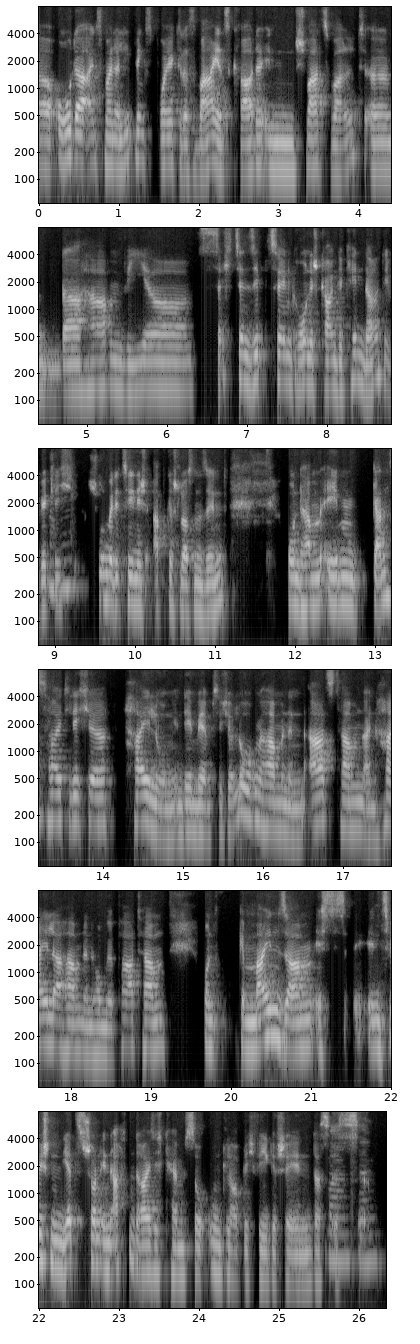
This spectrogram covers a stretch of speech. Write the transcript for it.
oder eins meiner Lieblingsprojekte, das war jetzt gerade in Schwarzwald. Ähm, da haben wir 16, 17 chronisch kranke Kinder, die wirklich mhm. schulmedizinisch abgeschlossen sind und haben eben ganzheitliche Heilung, indem wir einen Psychologen haben, einen Arzt haben, einen Heiler haben, einen Homöopath haben. Und gemeinsam ist inzwischen jetzt schon in 38 Camps so unglaublich viel geschehen. Das Wahnsinn.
